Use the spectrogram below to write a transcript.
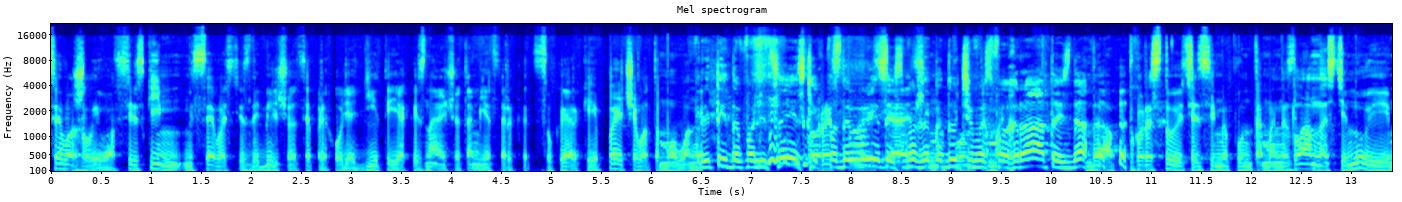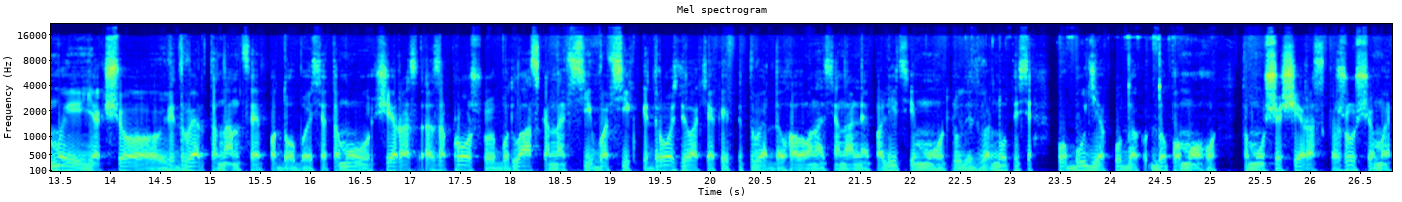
Це важливо. В сільській місцевості здебільшого це приходять діти, які знають, що там є цукерки і печиво, тому вони Прийти до поліцейських, подивитись, може дадуть чимось погратись. Да? да, користуються цими пунктами незламності. Ну і ми, якщо відверто, нам це подобається. Тому ще раз запрошую, будь ласка, на всі во всіх підрозділах, які підтвердив голова національної поліції, можуть люди звернутися по будь-яку до- допомогу. Тому що ще раз скажу, що ми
